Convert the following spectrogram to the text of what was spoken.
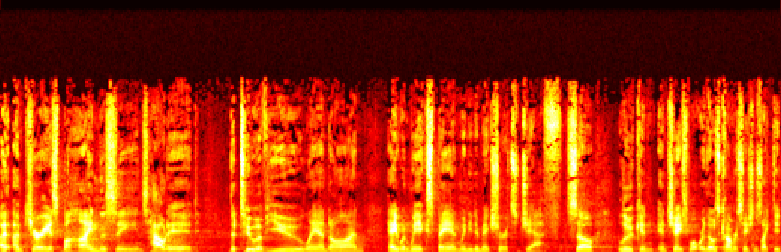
I, I'm curious behind the scenes. How did the two of you land on? Hey, when we expand, we need to make sure it's Jeff. So, Luke and, and Chase, what were those conversations like? Did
